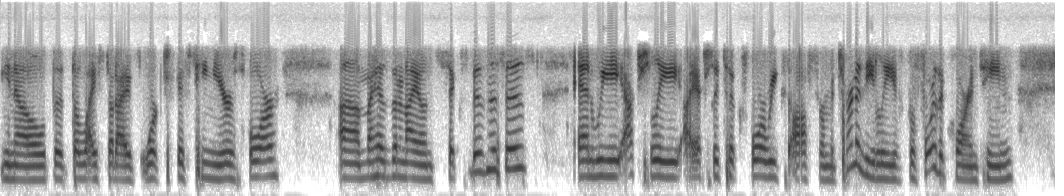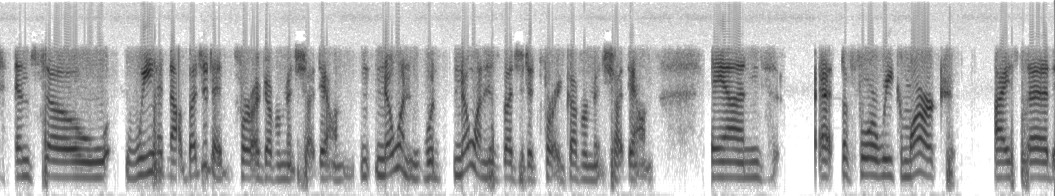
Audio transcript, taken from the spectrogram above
you know, the the life that I've worked 15 years for. Um, my husband and I own six businesses, and we actually I actually took four weeks off for maternity leave before the quarantine, and so we had not budgeted for a government shutdown. No one would. No one has budgeted for a government shutdown, and at the four week mark, I said,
